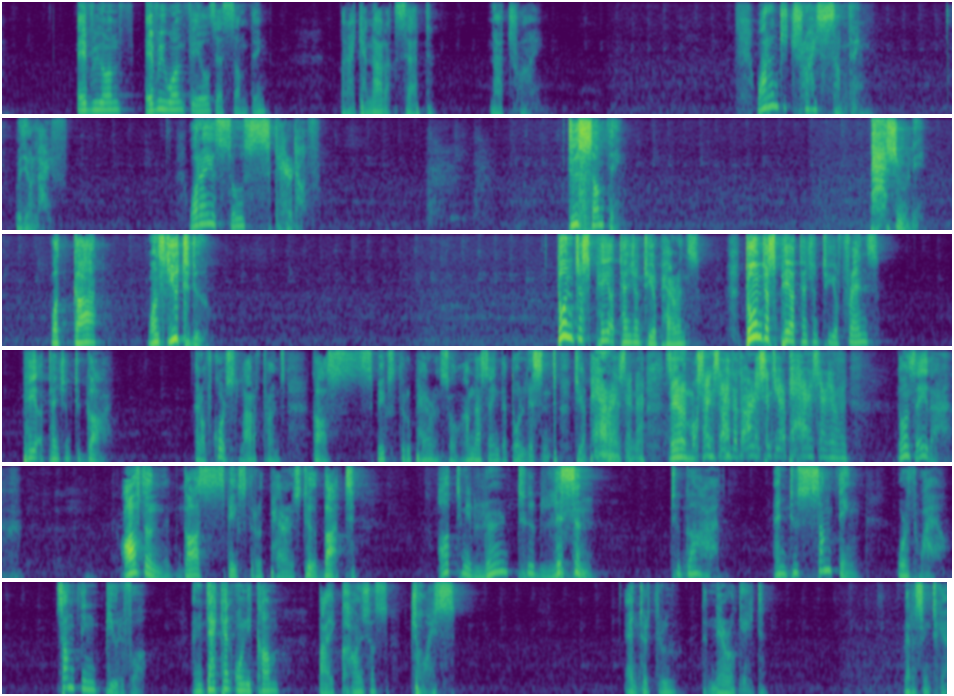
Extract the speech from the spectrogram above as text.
Everyone, everyone fails at something, but I cannot accept not trying. Why don't you try something? With your life? What are you so scared of? Do something passionately what God wants you to do. Don't just pay attention to your parents. Don't just pay attention to your friends pay attention to God. And of course, a lot of times, God speaks through parents. So I'm not saying that don't listen to your parents and uh, Muslim said that don't listen to your parents. Don't say that. Often God speaks through parents too, but ultimately learn to listen to God and do something worthwhile something beautiful. And that can only come by conscious choice. Enter through the narrow gate. Let us sing together.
